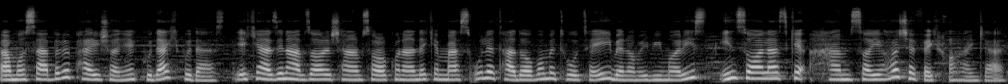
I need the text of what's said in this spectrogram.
و مسبب پریشانی کودک بوده است. یکی از این ابزار شرمسار کننده که مسئول تداوم توطئه‌ای به نام بیماری است این سوال است که همسایه ها چه فکر خواهند کرد؟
